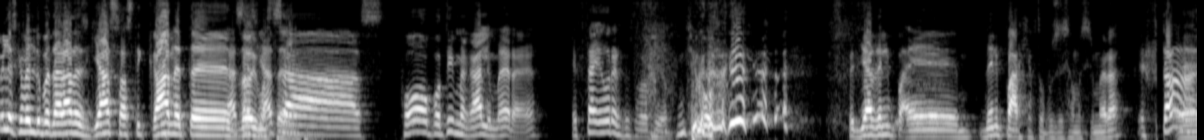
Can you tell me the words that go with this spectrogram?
Φίλες και φίλοι του Πεταράδες, γεια σας, τι κάνετε; Γεια Εδώ σας, γεια είμαστε. σας. Πω, πω, τι μεγάλη μέρα, ε. 7 η ώρα ήρθε στο γραφείο. Παιδιά, δεν, υπά- ε, δεν υπάρχει αυτό που ζήσαμε σήμερα. 7,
